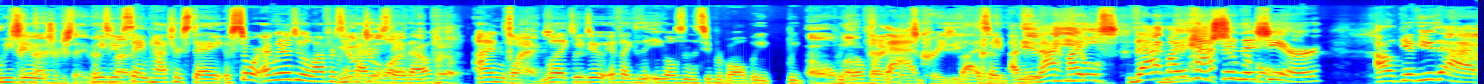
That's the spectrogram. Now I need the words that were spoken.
We St. do Patrick's Day, we do. St. Patrick's Day. Sure, and we don't do a lot for St. do a Patrick's. Day We though. put up and flags, Like we it. do, if like the Eagles in the Super Bowl, we we Oh we well, go for that, that. goes crazy. Uh, so, I mean, if that the might Eagles that might happen this year. I'll give you that.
